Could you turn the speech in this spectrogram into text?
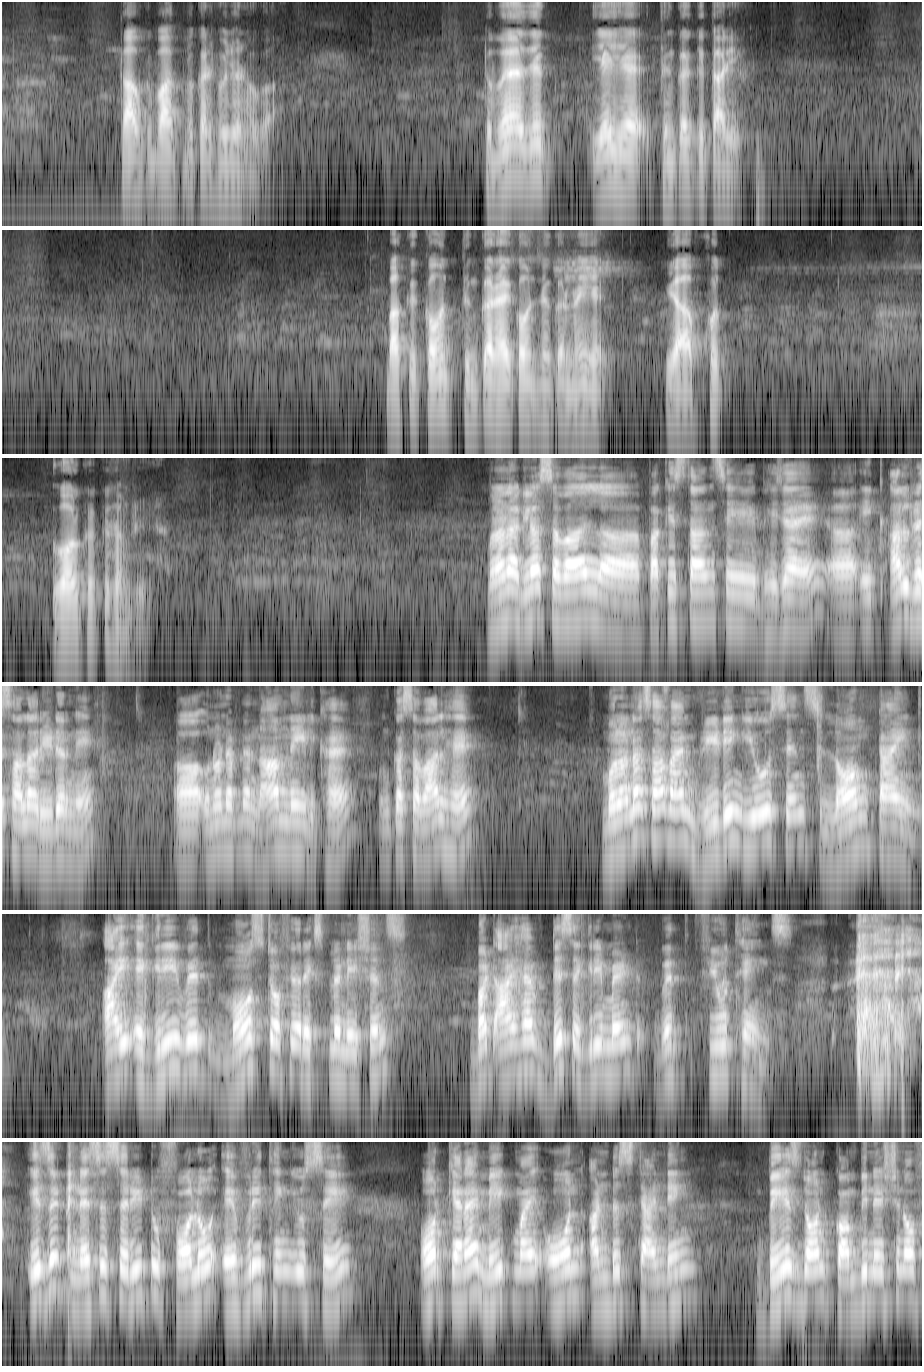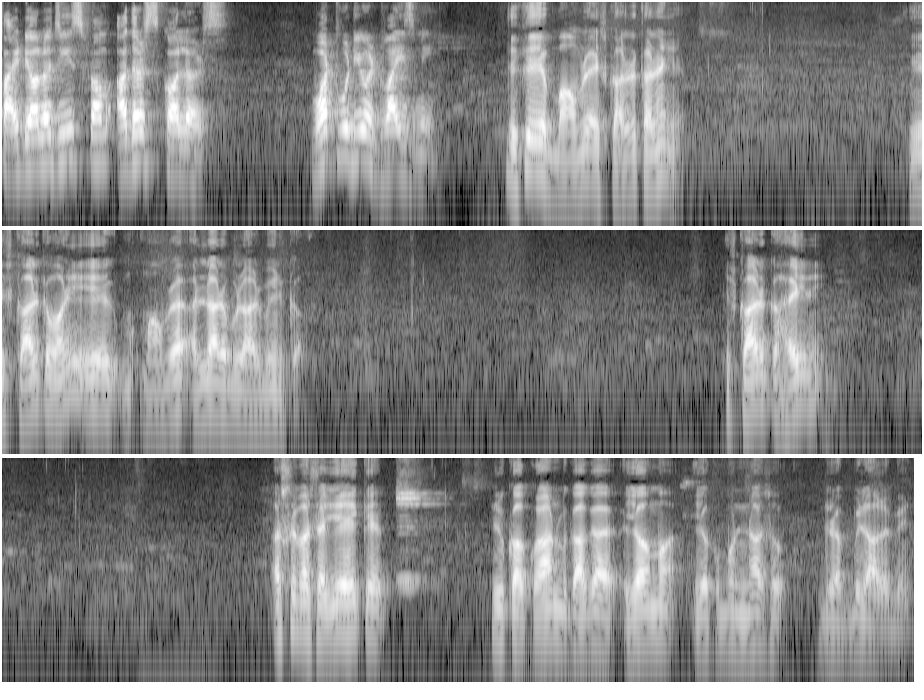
تو آپ کی بات میں کنفیوژن ہوگا تو میرا ذکر یہی ہے تھنکر کی تعریف باقی کون تھنکر ہے کون تھنکر نہیں ہے یہ آپ خود غور کر کے سمجھیے مولانا اگلا سوال پاکستان سے بھیجا ہے ایک الرسالہ ریڈر نے انہوں نے اپنا نام نہیں لکھا ہے ان کا سوال ہے مولانا صاحب I am reading you since long time I agree with most of your explanations but I have disagreement with few things is it necessary to follow everything you say or can I make my own understanding based on combination of ideologies from other scholars what would you advise me دیکھیے یہ معاملہ scholar کا نہیں ہے یہ اس کا معنی یہ ایک معاملہ ہے اللہ رب العالمین کا اس کا ہے ہی نہیں اصل مسئلہ یہ ہے کہ جو کا قرآن میں کہا گیا یوم یقم الناس رب العالمین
